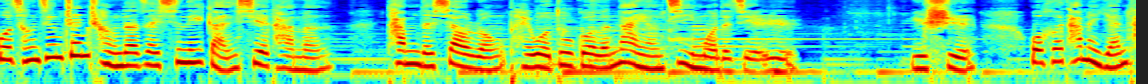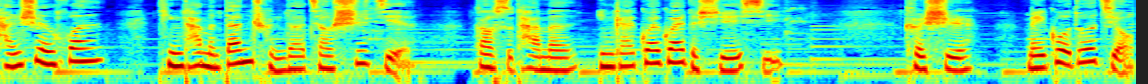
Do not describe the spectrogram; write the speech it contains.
我曾经真诚的在心里感谢他们，他们的笑容陪我度过了那样寂寞的节日。于是，我和他们言谈甚欢，听他们单纯的叫师姐。告诉他们应该乖乖的学习，可是没过多久，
